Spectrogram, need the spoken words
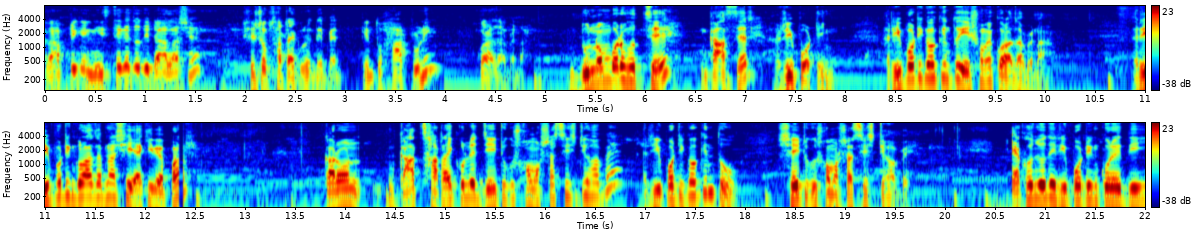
গ্রাফটিংয়ের নিচ থেকে যদি ডাল আসে, সেসব ছাঁটাই করে দেবেন। কিন্তু হার্ড প্রুনিং করা যাবে না। দু নম্বর হচ্ছে গাছের রিপোর্টিং রিপোর্টিংও কিন্তু এ সময় করা যাবে না। রিপোর্টিং করা যাবে না, সেই একই ব্যাপার। কারণ গাছ ছাঁটাই করলে যেইটুকু সমস্যার সৃষ্টি হবে রিপোর্টিংও কিন্তু সেইটুকু সমস্যার সৃষ্টি হবে। এখন যদি রিপোর্টিং করে দিই,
